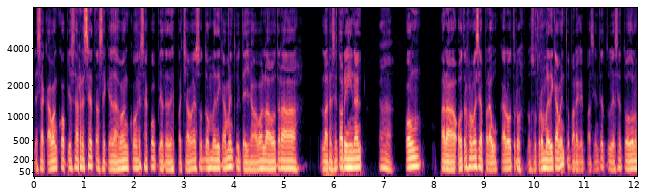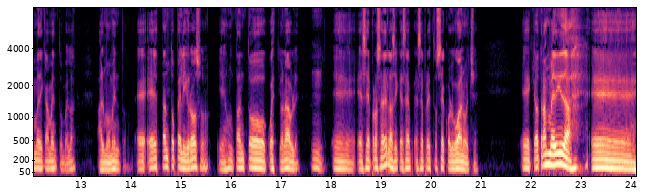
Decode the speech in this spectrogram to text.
le sacaban copia a esa receta, se quedaban con esa copia, te despachaban esos dos medicamentos y te llevaban la otra, la receta original Ajá. con para otra farmacia para buscar otros los otros medicamentos para que el paciente tuviese todos los medicamentos, ¿verdad? Al momento. Eh, es tanto peligroso y es un tanto cuestionable Mm. eh, ese proceder, así que ese, ese proyecto se colgó anoche. Eh, ¿Qué otras medidas? Eh,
